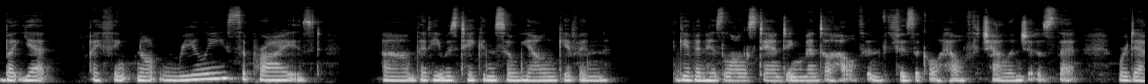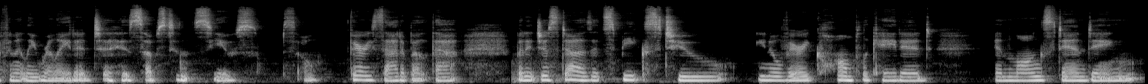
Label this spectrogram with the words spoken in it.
but yet I think not really surprised uh, that he was taken so young, given given his long-standing mental health and physical health challenges that were definitely related to his substance use. So very sad about that. But it just does. It speaks to, you know, very complicated and long-standing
